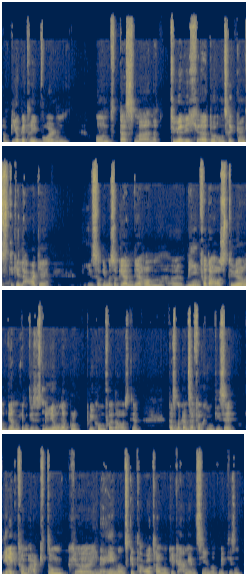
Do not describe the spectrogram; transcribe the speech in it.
einen Biobetrieb wollen und dass wir natürlich äh, durch unsere günstige Lage ich sage immer so gern, wir haben äh, Wien vor der Haustür und wir haben eben dieses Millionenpublikum vor der Haustür, dass wir ganz einfach in diese Direktvermarktung äh, hinein uns getraut haben und gegangen sind und mit diesem äh,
